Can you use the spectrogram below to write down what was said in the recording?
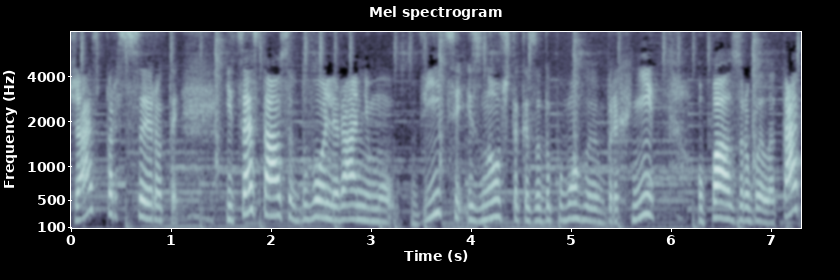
Джаспер сироти. І це сталося в доволі ранньому віці, і знову ж таки за допомогою брехні Опал зробила так,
